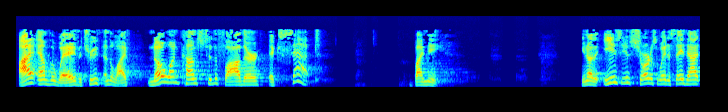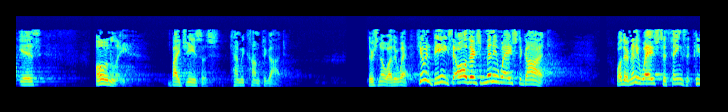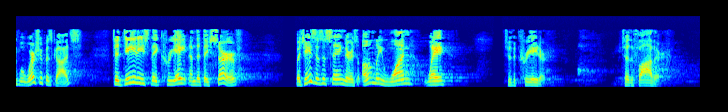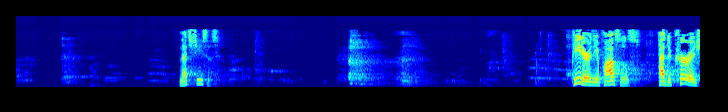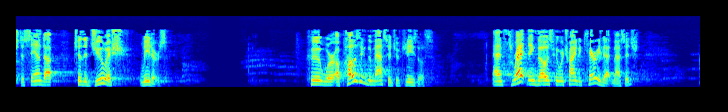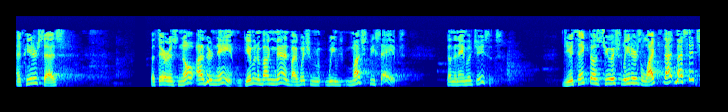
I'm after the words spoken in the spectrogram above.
I am the way, the truth, and the life. No one comes to the Father except by me. You know, the easiest, shortest way to say that is only by Jesus can we come to God. There's no other way. Human beings say, oh, there's many ways to God. Well, there are many ways to things that people worship as gods, to deities they create and that they serve. But Jesus is saying there is only one way to the Creator, to the Father. And that's Jesus. Peter and the apostles had the courage to stand up to the Jewish leaders who were opposing the message of Jesus and threatening those who were trying to carry that message. And Peter says that there is no other name given among men by which we must be saved than the name of Jesus. Do you think those Jewish leaders liked that message?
